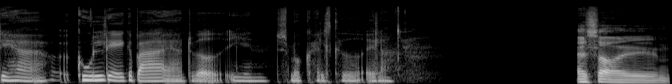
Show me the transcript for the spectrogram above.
det her guld, det ikke bare er, du ved, i en smuk halskæde, eller? Altså, øh, jeg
